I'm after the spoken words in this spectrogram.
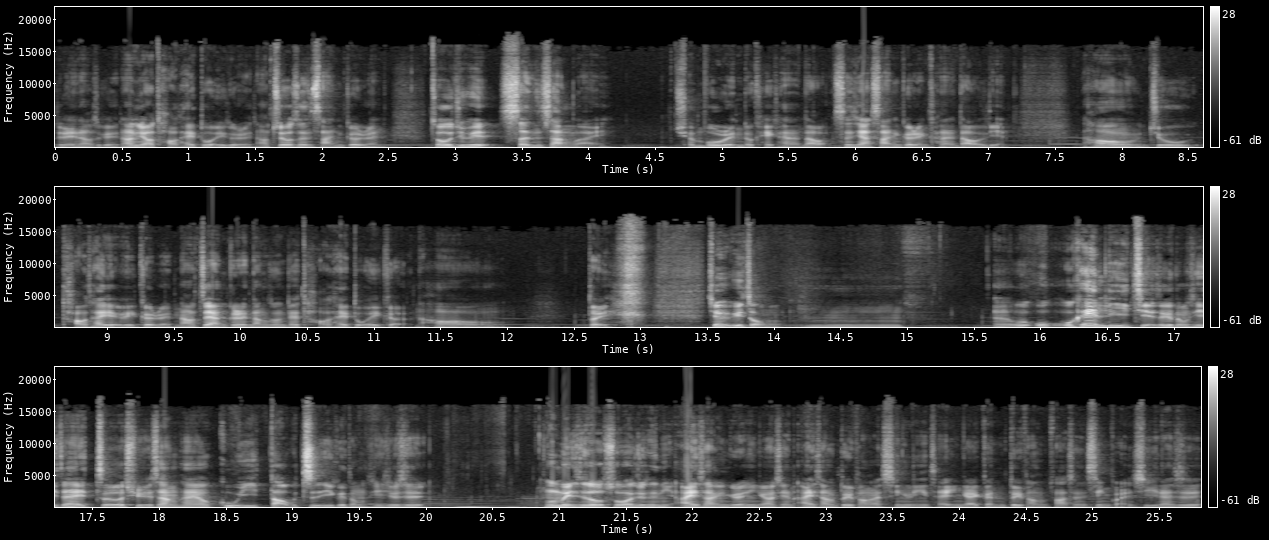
连到这个，然后你要淘汰多一个人，然后最后剩三个人，最后就会升上来，全部人都可以看得到，剩下三个人看得到脸，然后就淘汰有一个人，然后这两个人当中你再淘汰多一个，然后。对，就有一种，嗯，呃，我我我可以理解这个东西在哲学上，它要故意导致一个东西，就是我们每次都说，就是你爱上一个人，应该先爱上对方的心灵，才应该跟对方发生性关系。但是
